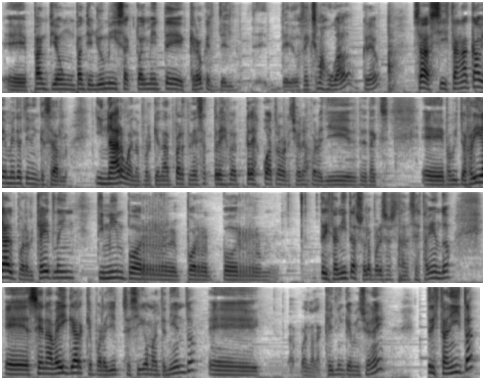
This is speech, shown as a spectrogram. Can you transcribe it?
Eh, Pantheon, Pantheon Yumi es actualmente, creo que del de más jugados, creo. O sea, si están acá, obviamente tienen que serlo. Y NAR, bueno, porque NAR pertenece a 3, 4 versiones por allí de decks. Eh, Papito Real por Caitlyn. Timin por, por, por Tristanita, solo por eso se está, viendo. Eh, Sena Veigar, que por allí se sigue manteniendo. Eh, bueno, la Caitlyn que mencioné. Tristanita.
